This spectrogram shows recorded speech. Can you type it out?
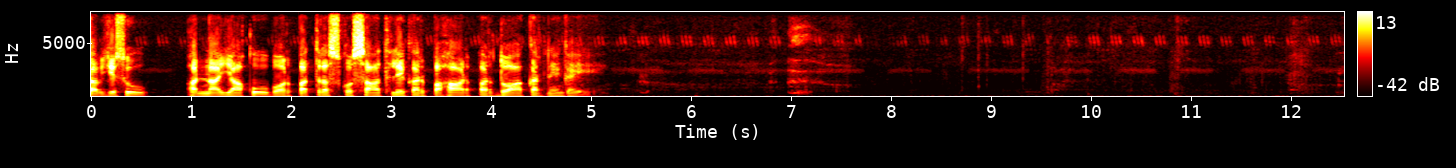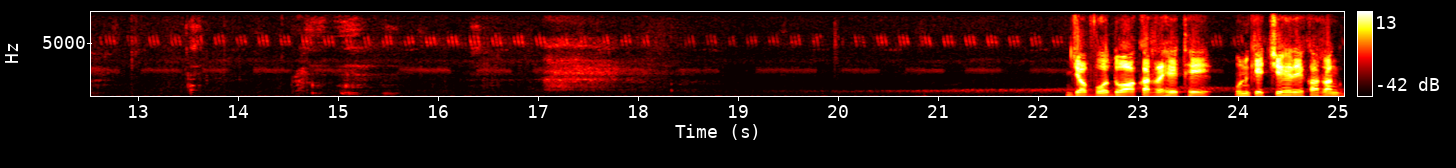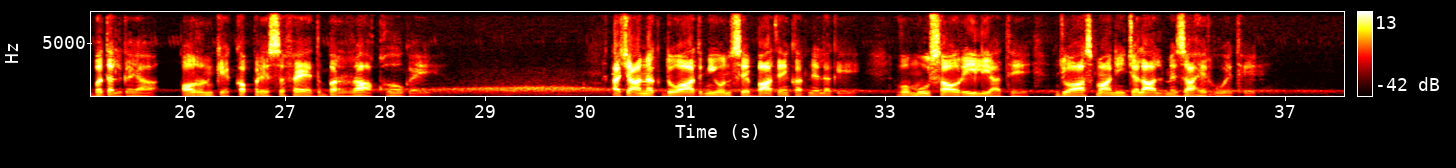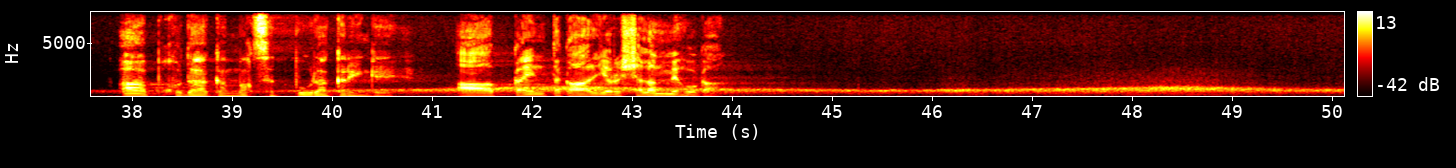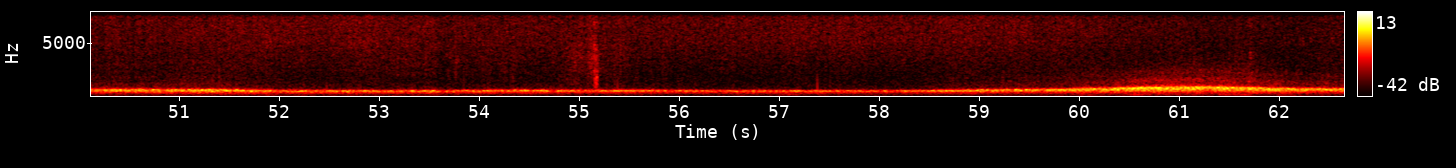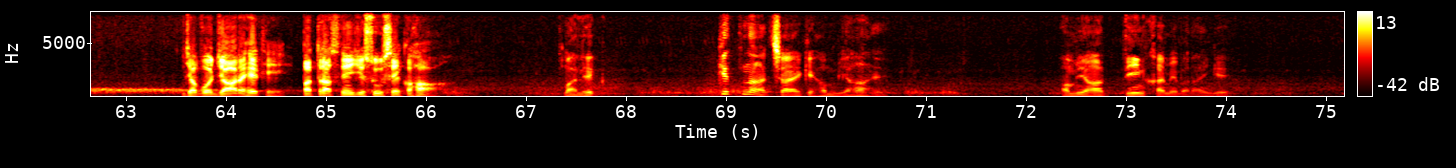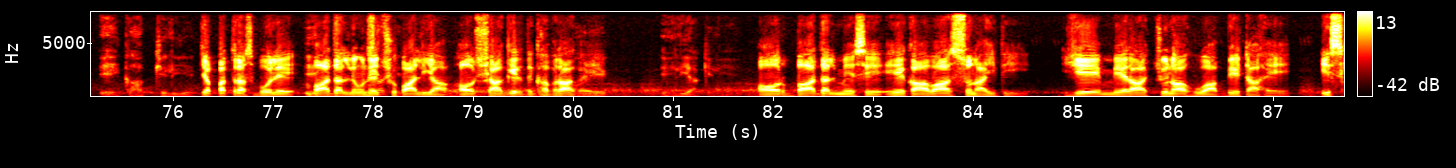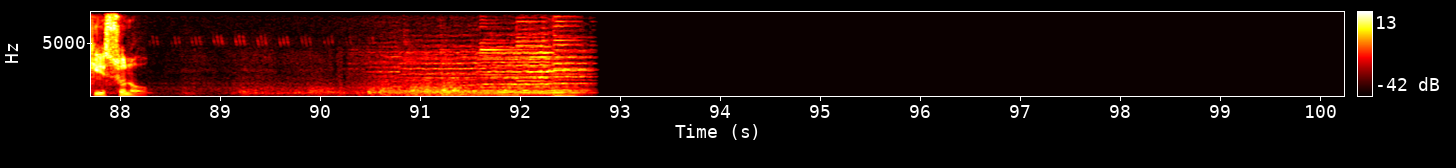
तब यीशु अन्ना याकूब और पतरस को साथ लेकर पहाड़ पर दुआ करने गए। जब वो दुआ कर रहे थे, उनके चेहरे का रंग बदल गया और उनके कपड़े सफ़ेद बर्राक हो गए। अचानक दो आदमी उनसे बातें करने लगे। वो मूसा और ईलिया थे जो आसमानी जलाल में ज़ाहिर हुए थे। आप खुदा का मकसद पूरा करेंगे। आपका इंतकाल यरूशलेम में होगा। जब वो जा रहे थे पतरस ने यीशु से कहा मालिक कितना अच्छा है कि हम यहाँ हैं। हम यहाँ तीन खैमे बनाएँगे एक आपके लिए। जब पतरस बोले बादल ने उन्हें छुपा लिया और शागिर्द घबरा गए। एलिया के लिए। और बादल में से एक आवाज़ सुनाई दी ये मेरा चुना हुआ बेटा है इसकी सुनो।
